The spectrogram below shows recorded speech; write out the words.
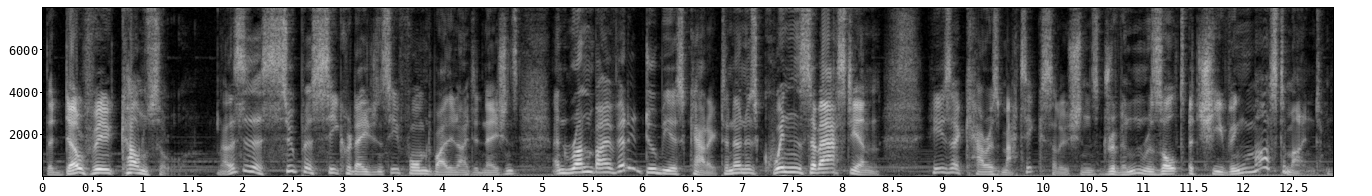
The Delphi Council. Now, this is a super secret agency formed by the United Nations and run by a very dubious character known as Quinn Sebastian. He's a charismatic, solutions driven, result achieving mastermind.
